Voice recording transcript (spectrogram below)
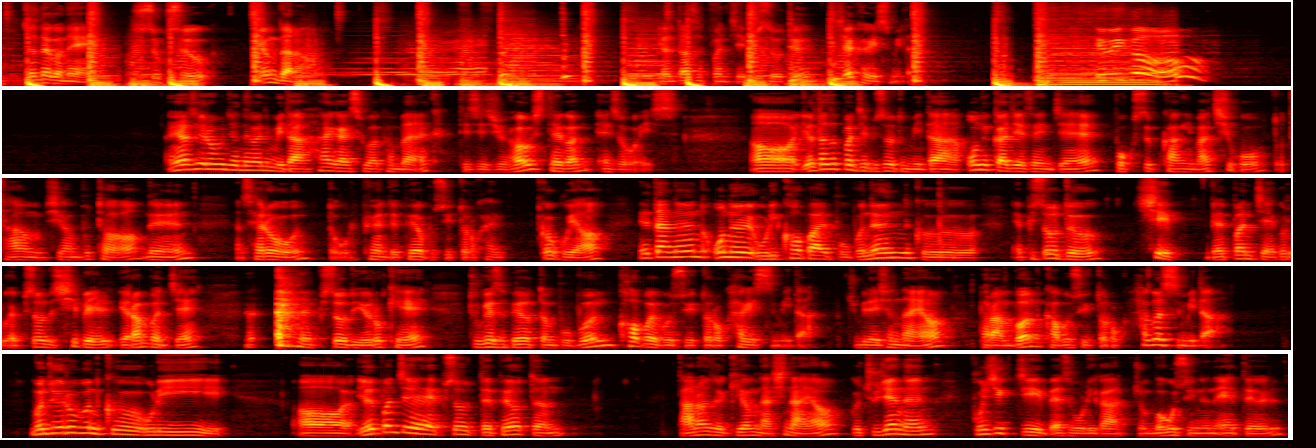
전대건의 쑥쑥 영단어 15번째 에피소드 시작하겠습니다. Here we go! 안녕하세요 여러분 전대건입니다. Hi guys, welcome back. This is your host 대건 as always. 어, 15번째 에피소드입니다. 오늘까지 해서 이제 복습 강의 마치고 또 다음 시간부터는 새로운 또 우리 표현들 배워볼 수 있도록 할 거고요. 일단은 오늘 우리 커버할 부분은 그 에피소드 10, 10번째 그리고 에피소드 11, 11번째 에피소드 이렇게 두 개에서 배웠던 부분 커버해 볼 수 있도록 하겠습니다. 준비되셨나요? 바로 한번 가볼 수 있도록 하겠습니다. 먼저 여러분 그 우리 어, 10번째 에피소드 때 배웠던 단어들 기억나시나요? 그 주제는 분식집에서 우리가 좀 먹을 수 있는 애들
